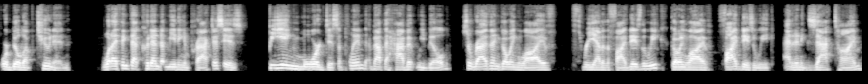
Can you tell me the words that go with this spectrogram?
or build up tune in? What i think that could end up meaning in practice is being more disciplined about the habit we build. So rather than going live three out of the five days of the week going live five days a week at an exact time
